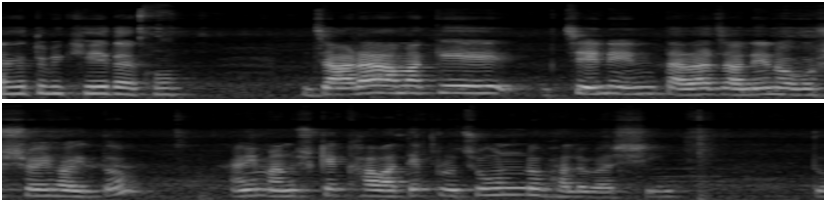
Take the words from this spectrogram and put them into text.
আগে তুমি খেয়ে দেখো। যারা আমাকে চেনেন, তারা জানেন অবশ্যই হয়তো। আমি মানুষকে খাওয়াতে প্রচণ্ড ভালোবাসি। তো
